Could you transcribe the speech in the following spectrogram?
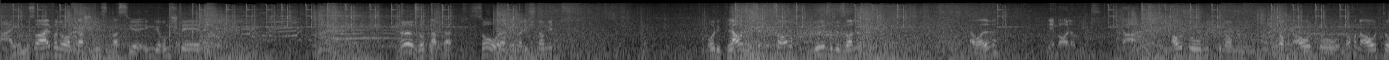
Ah, hier muss man einfach nur auf das schießen, was hier irgendwie rumsteht. Ne, so klappt das. So, dann nehmen wir dich noch mit. Oh, die Blauen, die sind uns auch böse gesonnen. Jawohl. Nehmen wir auch noch mit. Da. Auto mitgenommen. Noch ein Auto. Noch ein Auto.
